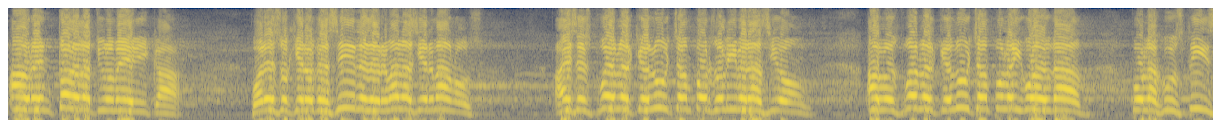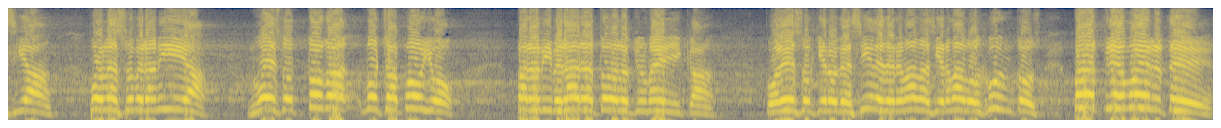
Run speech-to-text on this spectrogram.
ahora en toda Latinoamérica. Por eso quiero decirles, hermanas y hermanos, a esos pueblos que luchan por su liberación, a los pueblos que luchan por la igualdad, por la justicia, por la soberanía, nuestro todo nuestro apoyo para liberar a toda Latinoamérica. Por eso quiero decirles, hermanas y hermanos, juntos, patria muerte.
